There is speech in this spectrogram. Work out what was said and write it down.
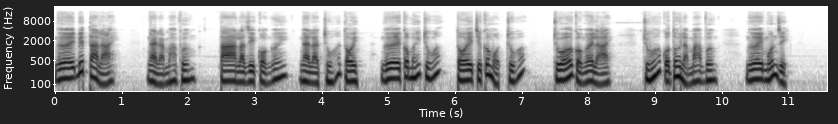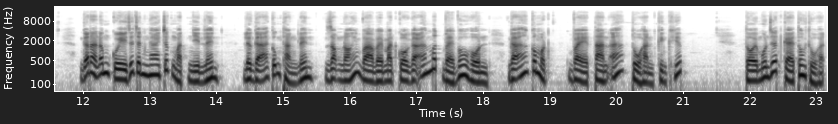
Người biết ta là ai? Ngài là ma vương. Ta là gì của ngươi? Ngài là chúa tôi. Ngươi có mấy chúa? Tôi chỉ có một chúa. Chúa của ngươi là ai? Chúa của tôi là ma vương. Ngươi muốn gì? Gã đàn ông quỳ dưới chân ngai trước mặt nhìn lên, Lưng gã cũng thẳng lên, giọng nói và vẻ mặt của gã mất vẻ vô hồn, gã có một vẻ tàn ác thù hằn kinh khiếp. Tôi muốn giết kẻ tôi thù hận,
